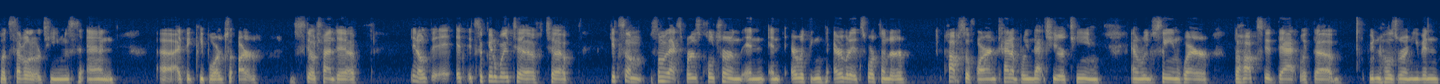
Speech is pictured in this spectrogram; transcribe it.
with several other teams, and uh, I think people are are still trying to, you know, it, it's a good way to to get some some of that Spurs culture and, and, and everything everybody that's worked under Pop so far, and kind of bring that to your team. And we've seen where the Hawks did that with uh, Budenholzer, and even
